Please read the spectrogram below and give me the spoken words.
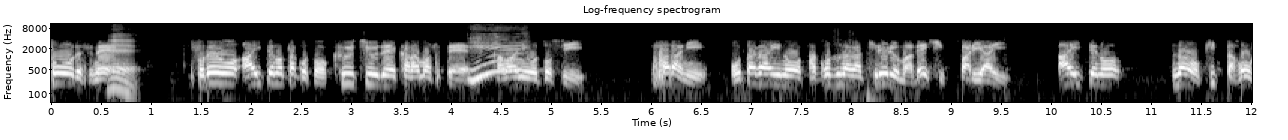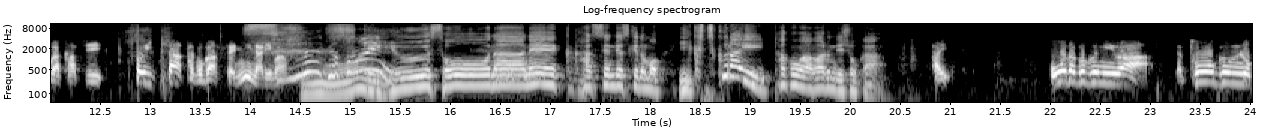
そうですね。えそれを相手のタコと空中で絡ませてえー川に落とし、さらにお互いのタコ綱が切れるまで引っ張り合い、相手の綱を切った方が勝ちといったタコ合戦になります。すごい。勇壮なね、合戦ですけども、いくつくらいタコが上がるんでしょうか？はい。大凧組は東軍6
